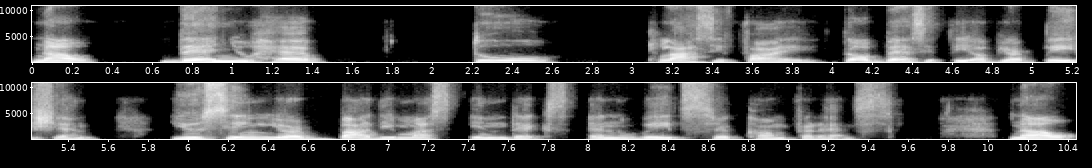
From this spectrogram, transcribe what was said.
Now, then you have to classify the obesity of your patient using your body mass index and weight circumference. Now,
